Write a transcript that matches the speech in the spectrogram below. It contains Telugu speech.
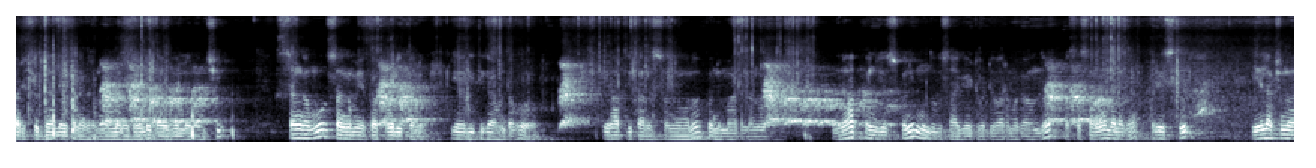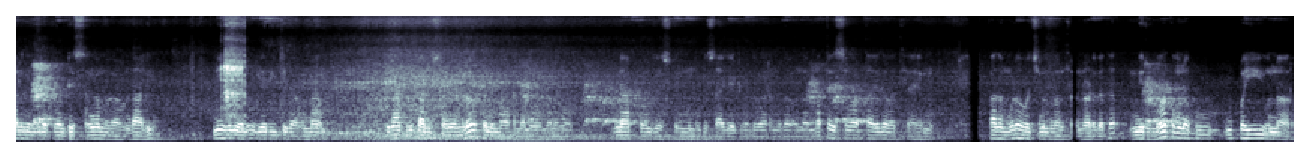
పరిశుద్ధ లేఖన గ్రంథమైనటువంటి బైబిల్లో నుంచి సంఘము సంఘం యొక్క పోలికలు ఏ రీతిగా ఉంటావో ఈ రాత్రికాల సంఘంలో కొన్ని మాటలను జ్ఞాపకం చేసుకొని ముందుకు సాగేటువంటి వారముగా ఉందో అసలు సంఘం అనగా క్రీస్తు. ఏ లక్షణాలు కలిగినటువంటి సంఘముగా ఉండాలి? నీవు నేను ఏ రీతిగా ఉన్నాం? ఈ రాత్రికాల సమయంలో కొన్ని మాటలను మనము జ్ఞాపకం చేసుకుని ముందుకు సాగేటువంటి వారముగా ఉన్నాం మత వార్త ఐదవ అధ్యాయము. పదమూడవ వచనంలో అంటున్నాడు కదా మీరు లోకమునకు ఉప్పై ఉన్నారు.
